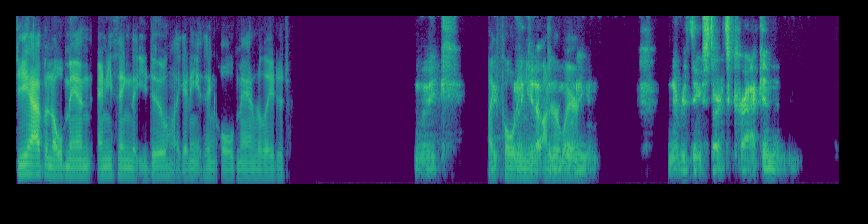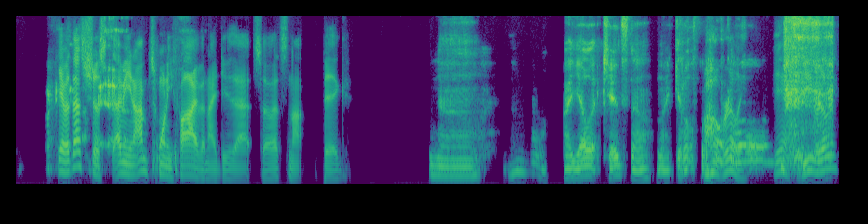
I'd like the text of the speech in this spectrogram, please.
Do you have an old man anything that you do, like anything old man related, Like, like folding your up in the underwear? and, and everything starts cracking and Yeah, but that's just. I mean, I'm 25 and I do that, so that's not big. No, no. I yell at kids now. I'm like, get off the Oh, really? lawn." Yeah, do you really?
